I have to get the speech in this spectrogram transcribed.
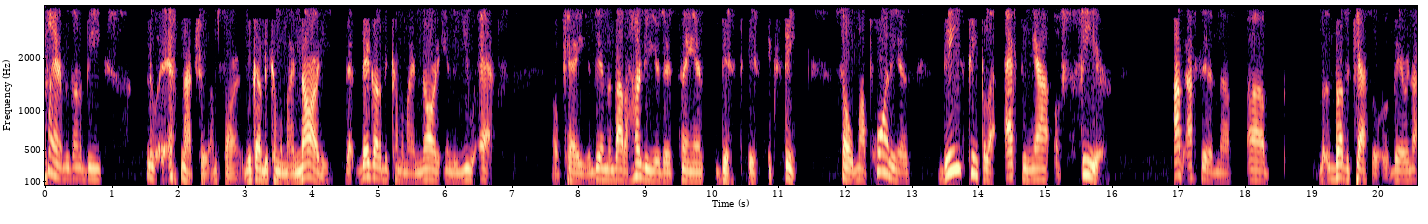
planet, we're going to be. No, that's not true. I'm sorry. We're going to become a minority. That they're going to become a minority in the U.S. Okay, and then in about a hundred years, they're saying this is extinct. So my point is, these people are acting out of fear. I've, I've said enough. Uh, Brother Castleberry, and I,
